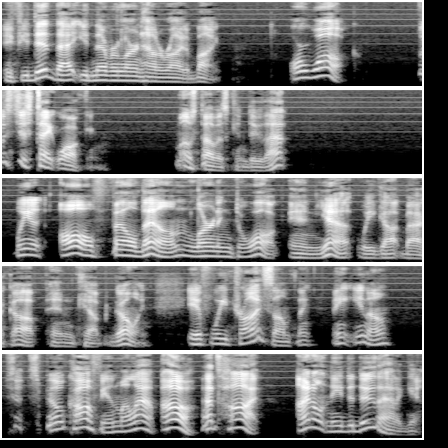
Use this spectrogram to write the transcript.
If you did that, you'd never learn how to ride a bike or walk. Let's just take walking. Most of us can do that. We all fell down learning to walk, and yet we got back up and kept going. If we try something, you know, spill coffee in my lap. Oh, that's hot. I don't need to do that again.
